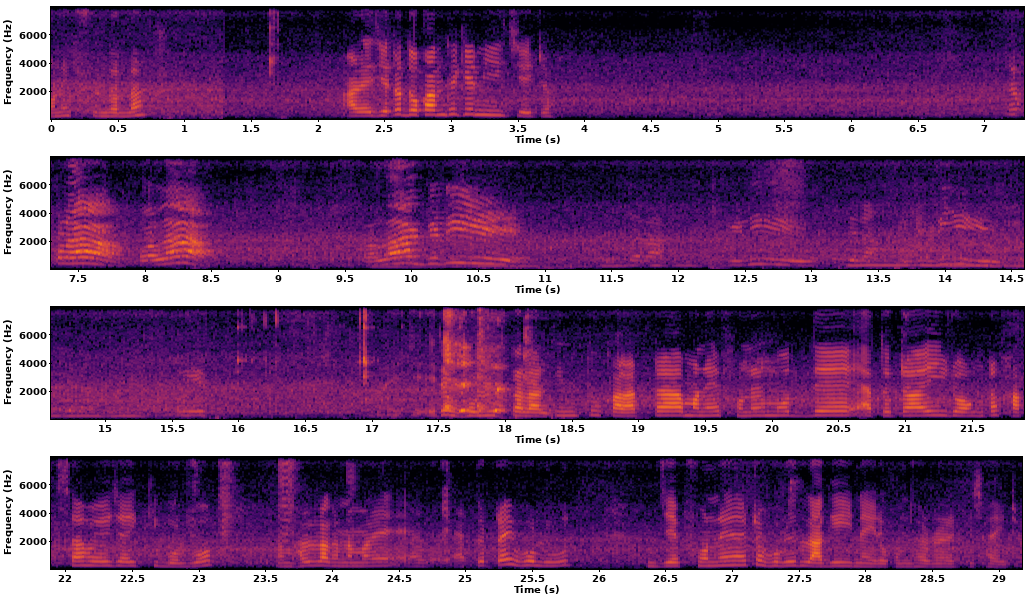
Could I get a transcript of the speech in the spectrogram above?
অনেক সুন্দর না? আর এই যেটা দোকান থেকে নিয়েছি এটা। এটা হলুদ কালার কিন্তু কালারটা মানে ফোনের মধ্যে এতটাই রংটা ফাঁকসা হয়ে যায় কি বলব? ভালো লাগে না মানে এতটাই হলুদ যে ফোনে একটা হলুদ লাগেই না এরকম ধরনের আর কি শাড়িটা।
